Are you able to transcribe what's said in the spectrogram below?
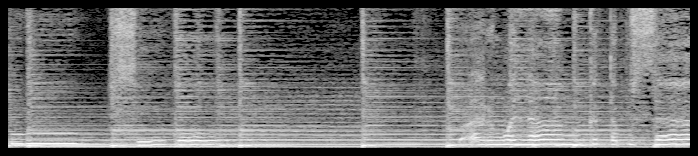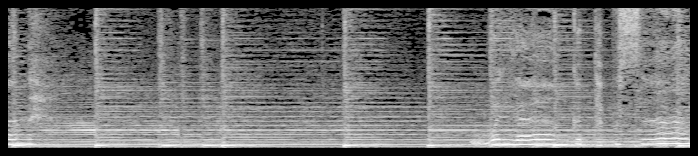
puso ko. Parang walang katapusan. Walang katapusan.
